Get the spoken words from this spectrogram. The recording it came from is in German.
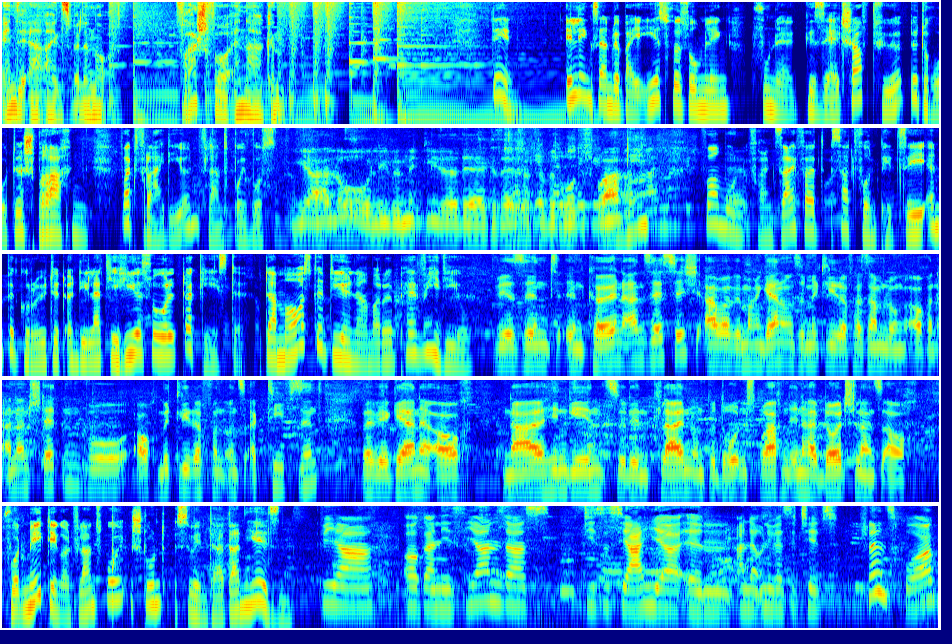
NDR1 Welle Nord. Frasch vor Enaken. Den Illing sind wir bei Ersversumling von der Gesellschaft für bedrohte Sprachen, was Freidi in Flensburg wussten. Ja, hallo, liebe Mitglieder der Gesellschaft für bedrohte Sprachen. Vormund Frank Seifert satt von PC und begrüßet in die Latje Hirsol der Geste. Da morste Deelnahmere per Video. Wir sind in Köln ansässig, aber wir machen gerne unsere Mitgliederversammlungen auch in anderen Städten, wo auch Mitglieder von uns aktiv sind, weil wir gerne auch nahe hingehen zu den kleinen und bedrohten Sprachen innerhalb Deutschlands auch. Vor dem Meeting in Flensburg stund Swinter Danielsen. Wir organisieren das dieses Jahr hier in, an der Universität Flensburg.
